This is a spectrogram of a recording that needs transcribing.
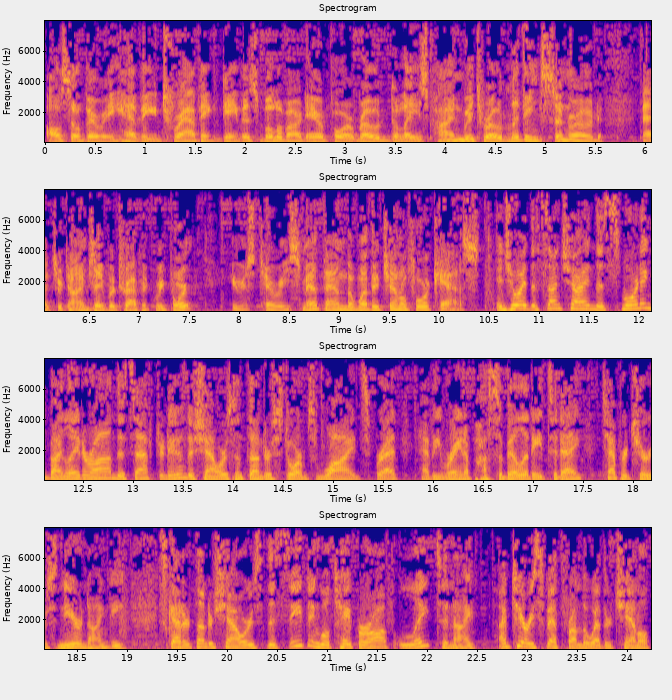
Also very heavy traffic. Davis Boulevard, Airport Road. Delays Pine Ridge Road, Livingston Road. That's your time saver traffic report. Here's Terry Smith and the Weather Channel forecast. Enjoy the sunshine this morning. By later on this afternoon, the showers and thunderstorms widespread. Heavy rain a possibility today. Temperatures near 90. Scattered thunder showers this evening will taper off late tonight. I'm Terry Smith from the Weather Channel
